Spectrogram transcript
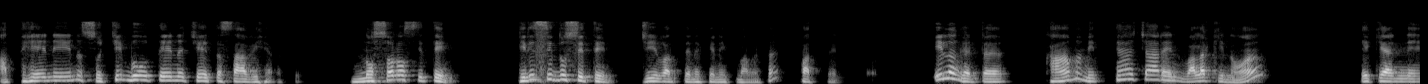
අතේනේන සුචි භූතේන චේතසා විහෙරති. නොසොරසිතින් පිරිසිදු සිතින් ජීවත් වෙන කෙනෙක් බවට පත් වෙන්න ඊළඟට කාම මිත්‍යාචාරයෙන් වළකිනවා ඒ කියන්නේ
